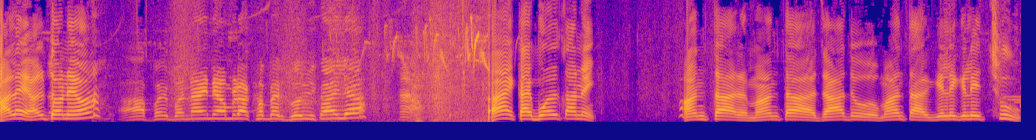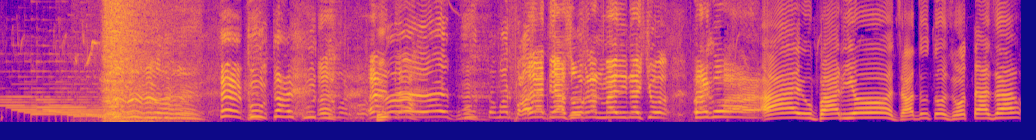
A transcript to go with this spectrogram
હાલે હલતો ને હો. હા ભાઈ બનાવીને હમણાં ખબર જોવી કાઈ લ્યા? આય કાઈ બોલતા નહીં. અંતર માનતા જાદુ માનતા ગીલી ગીલી છું. એ ભૂત આય ભૂત ત્યાં છોકરાને મારી નાખ્યો. આય ઊભા રહ્યો. જાદુ તો જોતા જાવ.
